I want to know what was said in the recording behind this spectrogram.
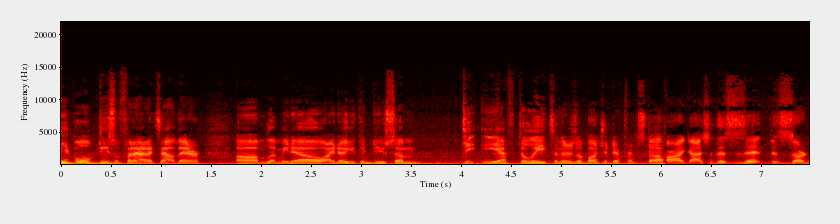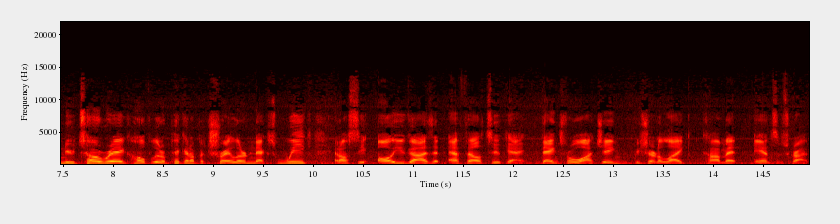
people, diesel fanatics out there, um, let me know. I know you can do some DEF deletes and there's a bunch of different stuff. All right guys, so this is it. This is our new tow rig. Hopefully we're picking up a trailer next week and I'll see all you guys at FL2K. Thanks for watching. Be sure to like, comment, and subscribe.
